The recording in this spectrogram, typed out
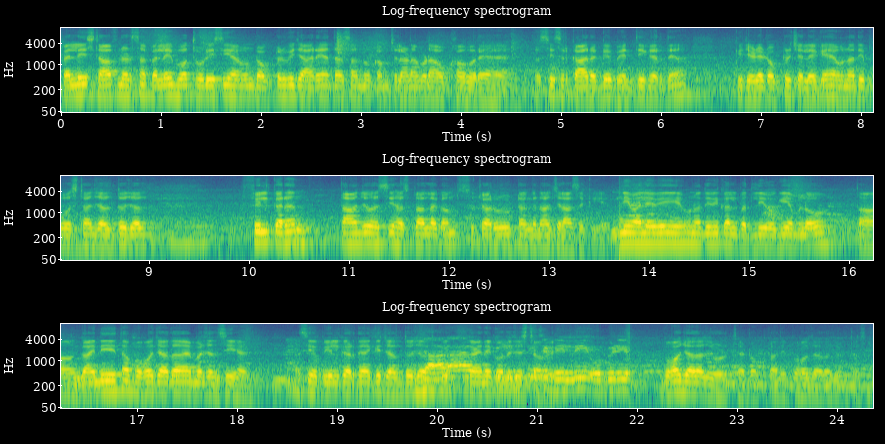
ਪਹਿਲੇ ਹੀ ਸਟਾਫ ਨਰਸਾਂ ਪਹਿਲੇ ਹੀ ਬਹੁਤ ਥੋੜੀ ਸੀ ਹੁਣ ਡਾਕਟਰ ਵੀ ਜਾ ਰਹੇ ਆ ਤਾਂ ਸਾਨੂੰ ਕੰਮ ਚਲਾਉਣਾ ਬੜਾ ਔਖਾ ਹੋ ਰਿਹਾ ਹੈ। ਅਸੀਂ ਸਰਕਾਰ ਅੱਗੇ ਬੇਨਤੀ ਕਰਦੇ ਹਾਂ ਕਿ ਜਿਹੜੇ ਡਾਕਟਰ ਚਲੇ ਗਏ ਹੈ ਉਹਨਾਂ ਦੀ ਪੋਸਟਾਂ ਜਲਦ ਤੋਂ ਜਲਦ ਫਿਲ ਕਰਨ। ਤਾਂ ਜੋ ਅਸੀਂ ਹਸਪਤਾਲ ਦਾ ਕੰਮ ਸੁਚਾਰੂ ਢੰਗ ਨਾਲ ਚਲਾ ਸਕੀਏ। ਗਾਇਨੀ ਵਾਲੇ ਵੀ ਉਹਨਾਂ ਦੀ ਵੀ ਕੱਲ ਬਦਲੀ ਹੋ ਗਈ ਅਮਲੋ ਤਾਂ ਗਾਇਨੀ ਤਾਂ ਬਹੁਤ ਜ਼ਿਆਦਾ ਐਮਰਜੈਂਸੀ ਹੈ। ਅਸੀਂ ਅਪੀਲ ਕਰਦੇ ਹਾਂ ਕਿ ਜਲਦ ਤੋਂ ਜਲਦ ਕੋਈ ਗਾਇਨੇਕੋਲੋਜਿਸਟ ਆਵੇ। ਬਹੁਤ ਜ਼ਿਆਦਾ ਜ਼ਰੂਰਤ ਹੈ ਡਾਕਟਰਾਂ ਦੀ ਬਹੁਤ ਜ਼ਿਆਦਾ ਜ਼ਰੂਰਤ ਹੈ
